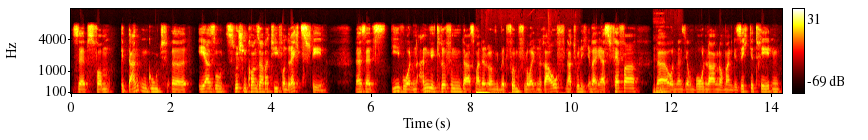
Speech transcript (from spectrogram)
selbst vom Gedankengut äh, eher so zwischen konservativ und rechts stehen. Ja, selbst die wurden angegriffen, da ist man dann irgendwie mit fünf Leuten rauf, natürlich immer erst Pfeffer mhm. ja, und wenn sie auf dem Boden lagen, nochmal ein Gesicht getreten.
